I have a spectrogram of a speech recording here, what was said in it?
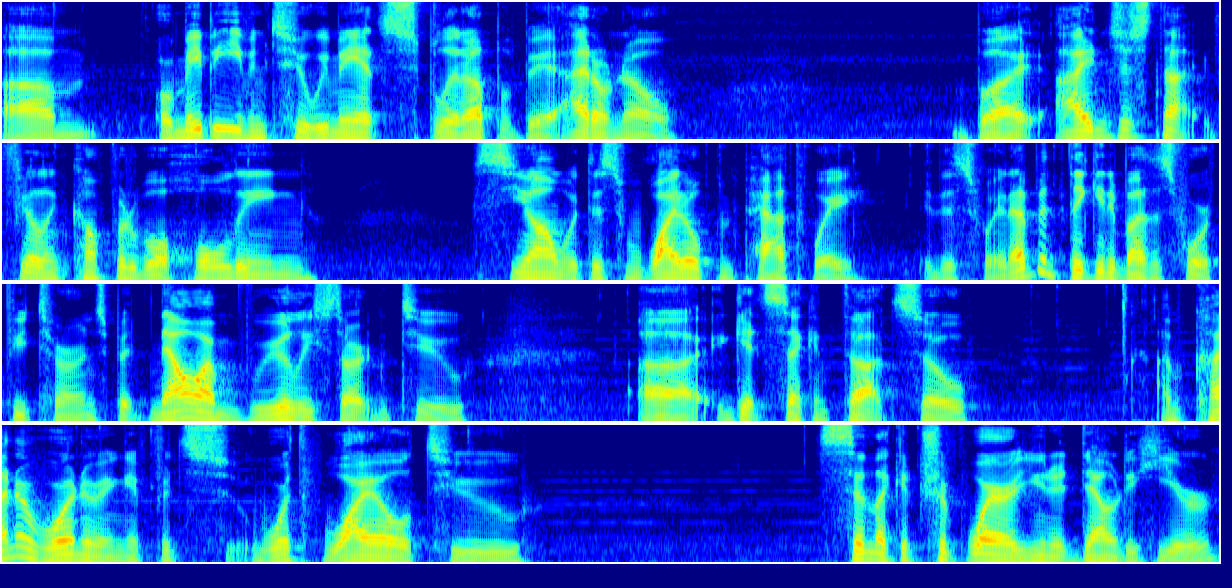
Um, or maybe even two. We may have to split up a bit. I don't know. But I'm just not feeling comfortable holding Sion with this wide open pathway this way. And I've been thinking about this for a few turns, but now I'm really starting to uh, get second thoughts. So I'm kind of wondering if it's worthwhile to send like a tripwire unit down to here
